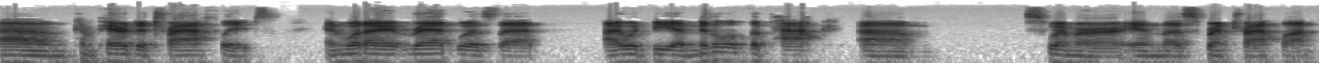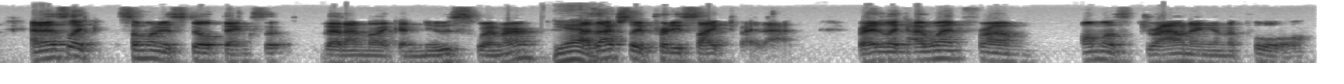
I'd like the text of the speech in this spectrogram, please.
um, compared to triathletes, and what I read was that I would be a middle of the pack um, swimmer in the sprint triathlon. And as like someone who still thinks that, that I'm like a new swimmer, Yeah. I was actually pretty psyched by that. Right? Like I went from almost drowning in the pool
